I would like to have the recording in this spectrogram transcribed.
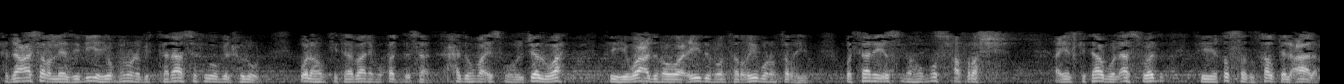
11 اليزيدية يؤمنون بالتناسخ وبالحلول ولهم كتابان مقدسان. أحدهما اسمه الجلوة فيه وعد ووعيد وترغيب وترهيب. والثاني اسمه مصحف رش أي الكتاب الأسود فيه قصة خلق العالم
